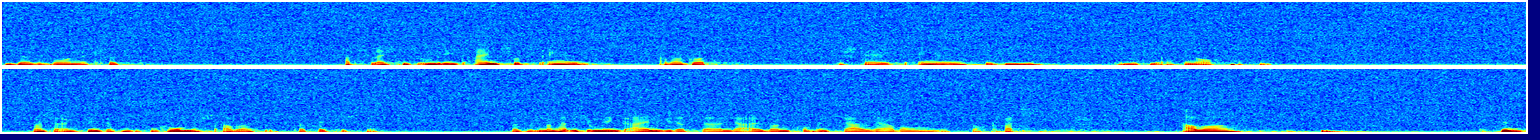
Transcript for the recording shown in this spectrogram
wiedergeborene Christ hat vielleicht nicht unbedingt einen Schutzengel, aber Gott bestellt Engel für die, damit die auf ihn aufpassen. Manche einem klingt das ein bisschen komisch, aber es ist tatsächlich so. Also man hat nicht unbedingt einen, wie das da in der albernen Provinzialwerbung, das ist doch Quatsch. Aber sind,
